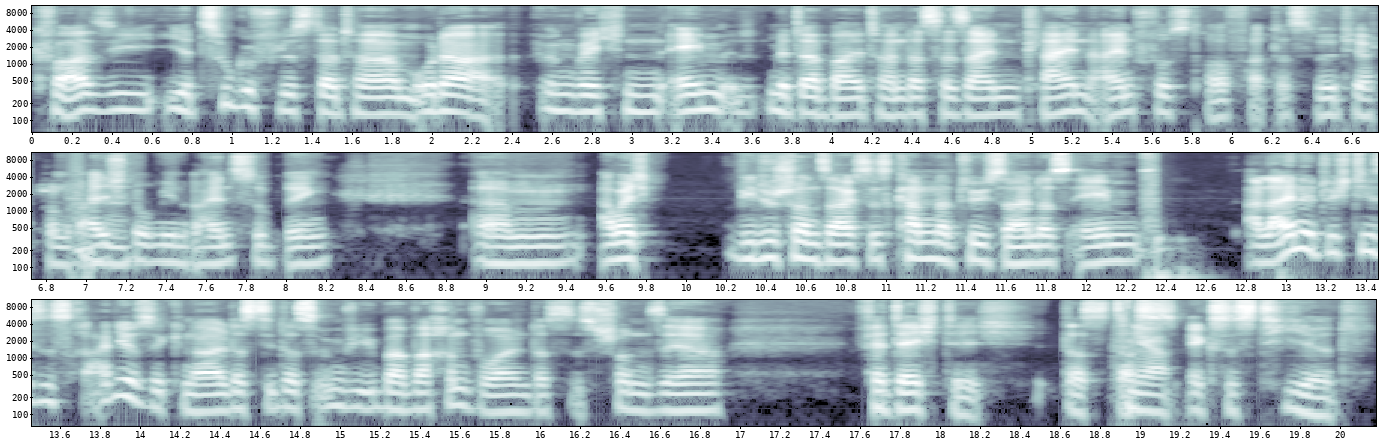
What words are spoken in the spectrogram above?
quasi ihr zugeflüstert haben oder irgendwelchen AIM-Mitarbeitern, dass er seinen kleinen Einfluss drauf hat. Das wird ja schon mhm. reichen, um ihn reinzubringen. Ähm, aber ich wie du schon sagst, es kann natürlich sein, dass AIM alleine durch dieses Radiosignal, dass die das irgendwie überwachen wollen, das ist schon sehr verdächtig, dass das ja. existiert.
